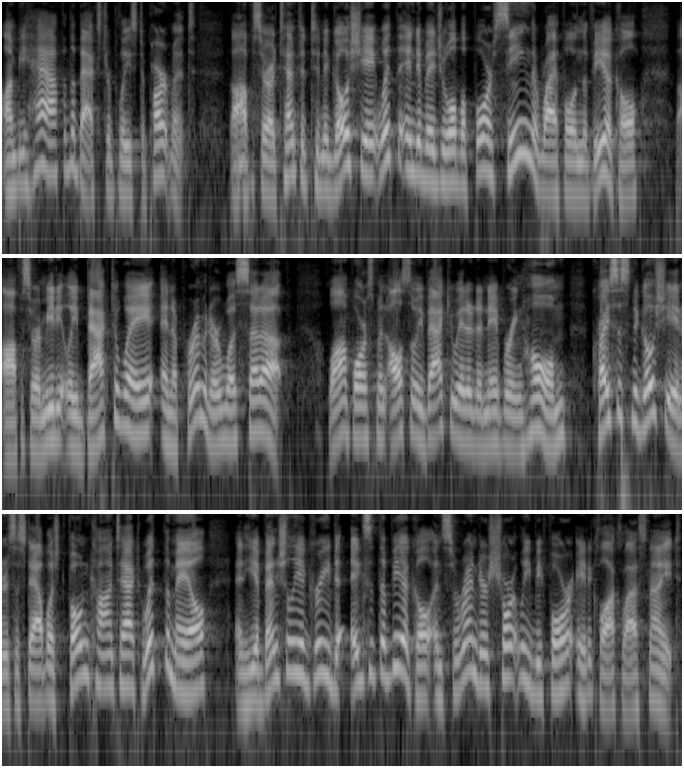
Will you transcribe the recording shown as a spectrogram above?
on behalf of the Baxter Police Department. The officer attempted to negotiate with the individual before seeing the rifle in the vehicle. The officer immediately backed away and a perimeter was set up. Law enforcement also evacuated a neighboring home. Crisis negotiators established phone contact with the male, and he eventually agreed to exit the vehicle and surrender shortly before 8 o'clock last night.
